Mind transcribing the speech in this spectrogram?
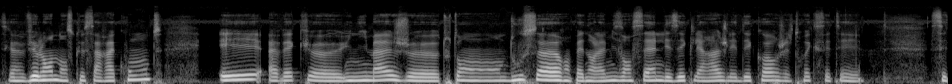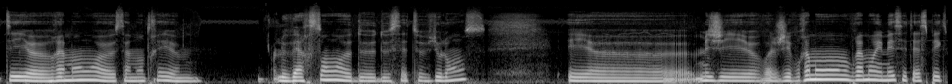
C'est quand même violent dans ce que ça raconte. Et avec euh, une image euh, tout en douceur, en dans la mise en scène, les éclairages, les décors, j'ai trouvé que c'était c'était euh, vraiment, ça montrait le versant de, cette violence. Et mais j'ai j'ai vraiment vraiment aimé cet aspect ex-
